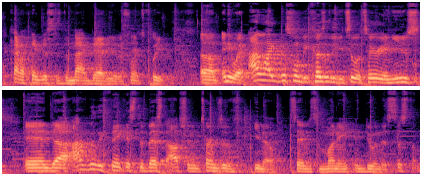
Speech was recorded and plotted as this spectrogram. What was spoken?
I kind of think this is the Mac Daddy of the French cleat. Um, anyway, I like this one because of the utilitarian use, and uh, I really think it's the best option in terms of, you know, saving some money and doing this system.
